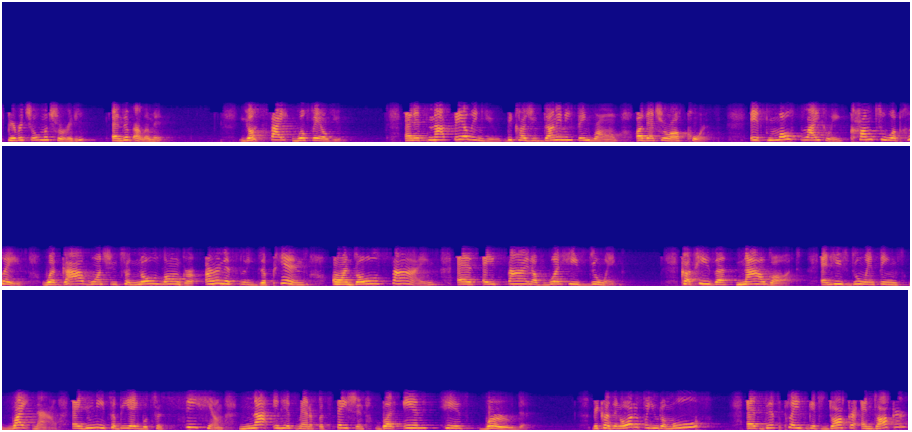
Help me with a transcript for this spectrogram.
spiritual maturity and development, your sight will fail you. And it's not failing you because you've done anything wrong or that you're off course it's most likely come to a place where God wants you to no longer earnestly depend on those signs as a sign of what He's doing. Because He's a now God and He's doing things right now. And you need to be able to see Him, not in His manifestation, but in His Word. Because in order for you to move, as this place gets darker and darker,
